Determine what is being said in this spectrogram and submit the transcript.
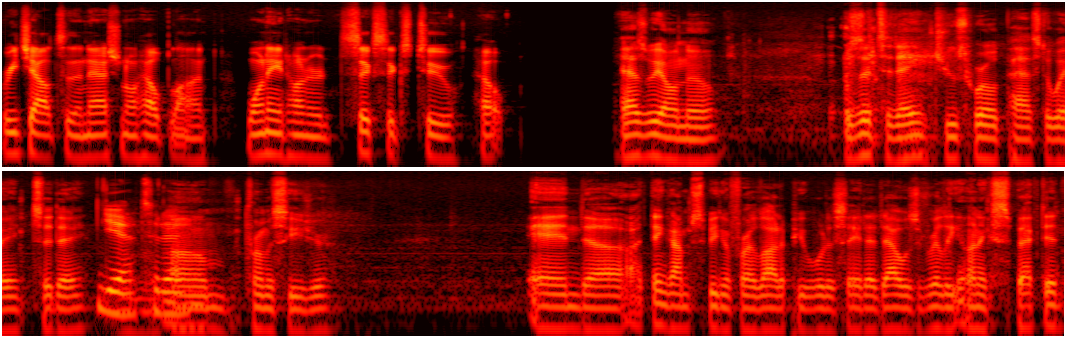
reach out to the National Helpline 1 800 662 HELP. As we all know, was it today? Juice Wrld passed away today Yeah, today. um, from a seizure. And uh, I think I'm speaking for a lot of people to say that that was really unexpected.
